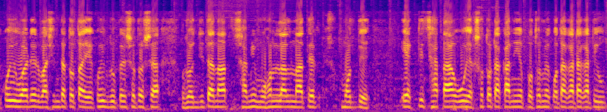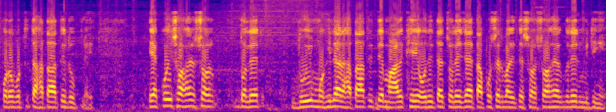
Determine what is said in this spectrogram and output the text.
একই ওয়ার্ডের বাসিন্দা তথা একই গ্রুপের সদস্যা রঞ্জিতা নাথ, স্বামী মোহনলাল নাথের মধ্যে একটি ছাতা ও একশত টাকা নিয়ে প্রথমে কথা কাটাকাটি ও পরবর্তীতে হাতাহাতি রূপ নেয়। একই সহায়ক দলের দুই মহিলার হাতাহাতিতে মার খেয়ে অনিতা চলে যায় তাপসের বাড়িতে সহায়ক দলের মিটিংয়ে।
